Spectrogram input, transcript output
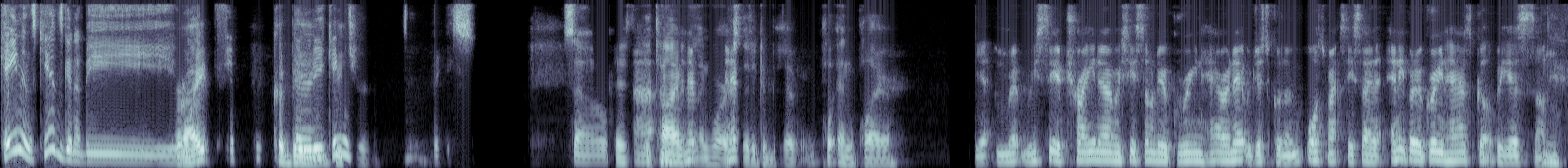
Kanan's kid's gonna be what, Right. 50, Could be 30 Kanan- featured. So Is Uh, the and- and timeline if- works and if- that it could be a in the player. Yeah, and we- we see a trainer and we see somebody with green hair in it. We're just going to automatically say that anybody with green hair has got to be his son.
